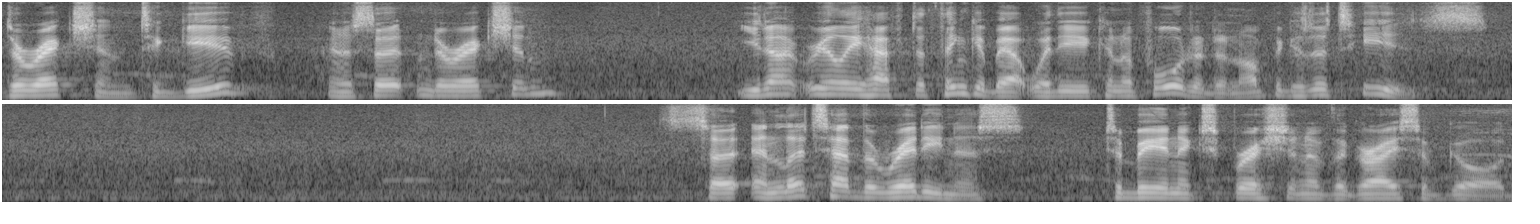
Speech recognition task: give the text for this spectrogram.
direction to give in a certain direction, you don't really have to think about whether you can afford it or not because it's His. So, and let's have the readiness to be an expression of the grace of God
